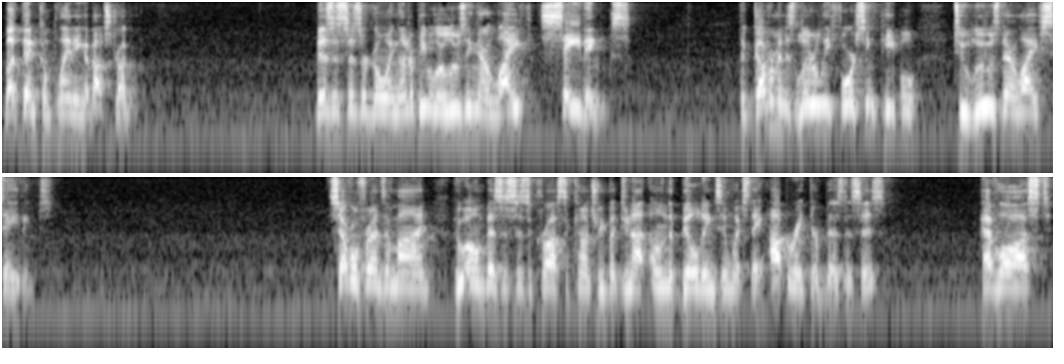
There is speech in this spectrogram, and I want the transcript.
but then complaining about struggling. Businesses are going under, people are losing their life savings. The government is literally forcing people to lose their life savings. Several friends of mine who own businesses across the country but do not own the buildings in which they operate their businesses have lost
